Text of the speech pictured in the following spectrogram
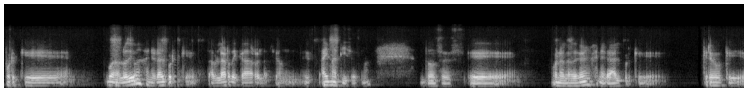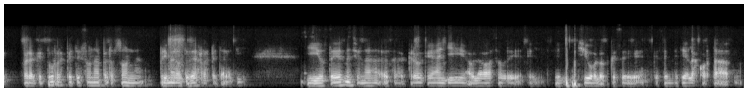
Porque, bueno, lo digo en general porque hablar de cada relación, hay matices, ¿no? Entonces, eh, bueno, lo digo en general porque creo que para que tú respetes a una persona, primero te debes respetar a ti. Y ustedes mencionaban, o sea, creo que Angie hablaba sobre el, el chivolo que se, que se metía a las cortadas, ¿no?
